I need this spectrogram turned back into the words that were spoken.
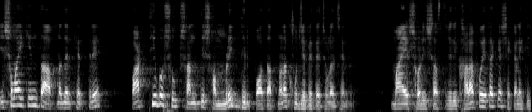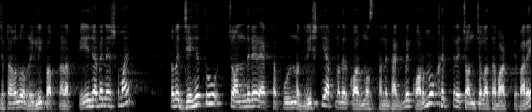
এ সময় কিন্তু আপনাদের ক্ষেত্রে পার্থিব সুখ, শান্তি, সমৃদ্ধির পথ আপনারা খুঁজে পেতে চলেছেন। মায়ের শরীর স্বাস্থ্য যদি খারাপ হয়ে থাকে, সেখানে কিছুটা হলেও রিলিফ আপনারা পেয়ে যাবেন এ সময়। তবে যেহেতু চন্দ্রের একটা পূর্ণ দৃষ্টি আপনাদের কর্মস্থানে থাকবে, কর্মক্ষেত্রে চঞ্চলতা বাড়তে পারে।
